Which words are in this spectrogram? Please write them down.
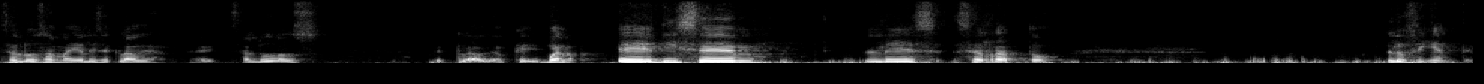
saludos a Maya, dice Claudia, eh, saludos de Claudia, ok, bueno, dice Les Cerrato lo siguiente,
